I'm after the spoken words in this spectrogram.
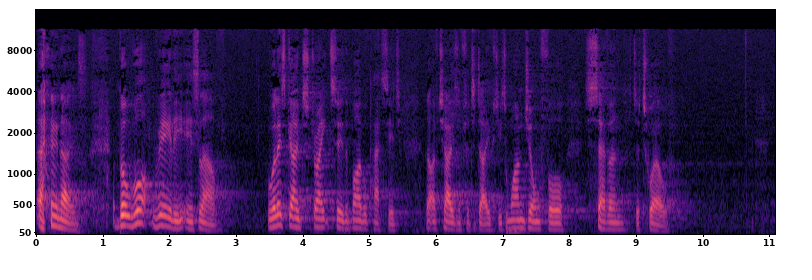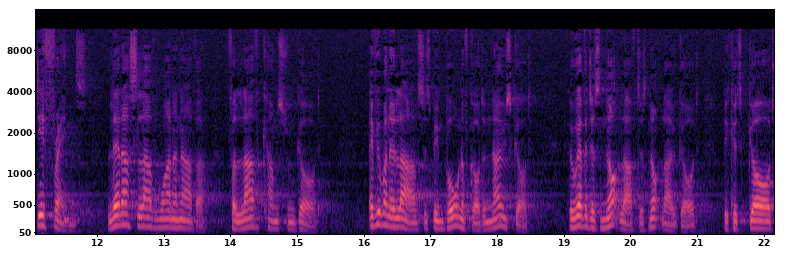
Uh, who knows? But what really is love? Well, let's go straight to the Bible passage that I've chosen for today, which is 1 John 4 7 to 12. Dear friends, let us love one another, for love comes from God. Everyone who loves has been born of God and knows God. Whoever does not love does not know God, because God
